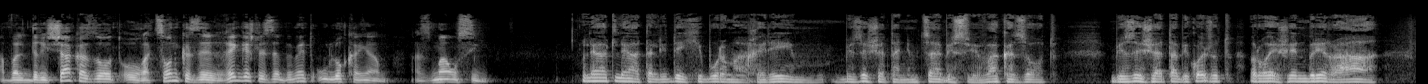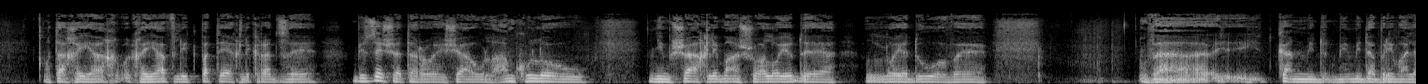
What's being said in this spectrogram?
אבל דרישה כזאת, או רצון כזה, רגש לזה, באמת הוא לא קיים. אז מה עושים? לאט לאט על ידי חיבור עם האחרים, בזה שאתה נמצא בסביבה כזאת, בזה שאתה בכל זאת רואה שאין ברירה, אתה חייב, חייב להתפתח לקראת זה, בזה שאתה רואה שהעולם כולו הוא נמשך למשהו הלא יודע, לא ידוע, ו... וכאן מדברים על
